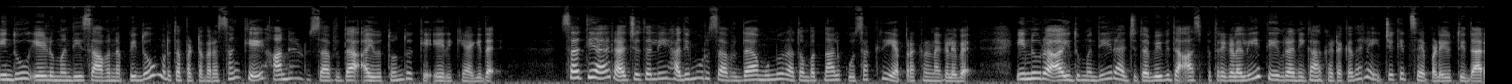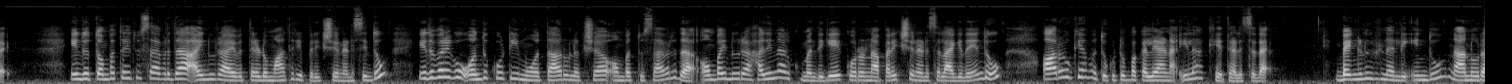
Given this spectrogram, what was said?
ಇಂದು ಏಳು ಮಂದಿ ಸಾವನ್ನಪ್ಪಿದ್ದು, ಮೃತಪಟ್ಟವರ ಸಂಖ್ಯೆ ಹನ್ನೆರಡು ಸಾವಿರದ ಐವತ್ತೊಂದಕ್ಕೆ ಏರಿಕೆಯಾಗಿದೆ. ಸದ್ಯ ರಾಜ್ಯದಲ್ಲಿ ಹದಿಮೂರು ಸಾವಿರದ ಮುನ್ನೂರ ತೊಂಬತ್ನಾಲ್ಕು ಸಕ್ರಿಯ ಪ್ರಕರಣಗಳಿವೆ. ಇನ್ನೂರ ಐದು ಮಂದಿ ರಾಜ್ಯದ ವಿವಿಧ ಆಸ್ಪತ್ರೆಗಳಲ್ಲಿ ತೀವ್ರ ನಿಗಾ ಘಟಕದಲ್ಲಿ ಚಿಕಿತ್ಸೆ ಪಡೆಯುತ್ತಿದ್ದಾರೆ. ಇಂದು ತೊಂಬತ್ತೈದು ಸಾವಿರದ ಐನೂರ ಐವತ್ತೆರಡು ಮಾದರಿ ಪರೀಕ್ಷೆ ನಡೆಸಿದ್ದು, ಇದುವರೆಗೂ ಒಂದು ಕೋಟಿ ಮೂವತ್ತಾರು ಲಕ್ಷ ಒಂಬತ್ತು ಸಾವಿರದ ಒಂಬೈನೂರ ಹದಿನಾಲ್ಕು ಮಂದಿಗೆ ಕೊರೋನಾ ಪರೀಕ್ಷೆ ನಡೆಸಲಾಗಿದೆ ಎಂದು ಆರೋಗ್ಯ ಮತ್ತು ಕುಟುಂಬ ಕಲ್ಯಾಣ ಇಲಾಖೆ ತಿಳಿಸಿದೆ. ಬೆಂಗಳೂರಿನಲ್ಲಿ ಇಂದು ನಾನೂರ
